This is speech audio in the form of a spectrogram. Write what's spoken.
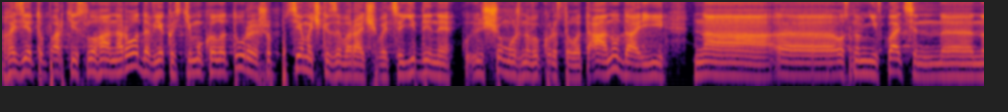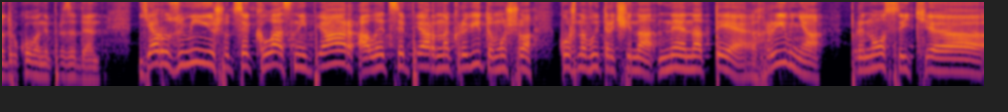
газету партії «Слуга народу» в якості макулатури, щоб сімочки заворачувати. Єдине, що можна використовувати. А, ну да, і на е, основній вкладці е, надрукований президент. Я розумію, що це класний піар, але це піар на крові, тому що кожна витрачена не на те гривня приносить... Е,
